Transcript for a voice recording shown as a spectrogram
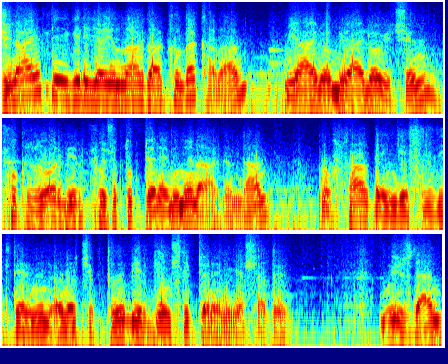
Cinayetle ilgili yayınlarda akılda kalan Mihailo Mihailovic'in çok zor bir çocukluk döneminin ardından ruhsal dengesizliklerinin öne çıktığı bir gençlik dönemi yaşadı. Bu yüzden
